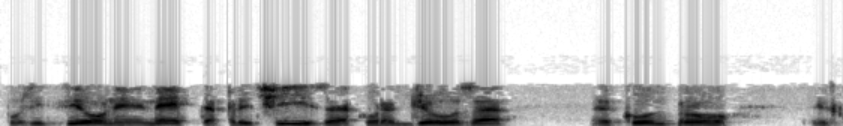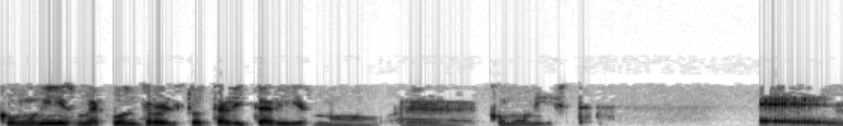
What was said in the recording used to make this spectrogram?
posizione netta, precisa, coraggiosa eh, contro il comunismo e contro il totalitarismo eh, comunista. Eh,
